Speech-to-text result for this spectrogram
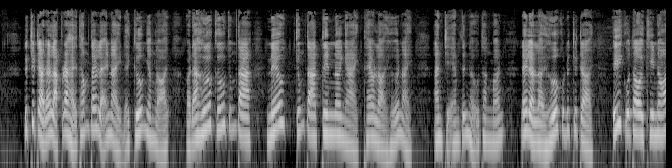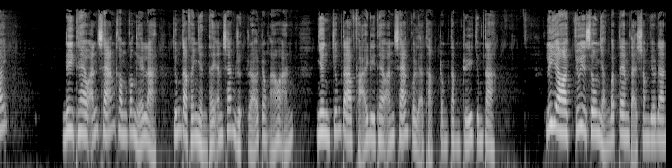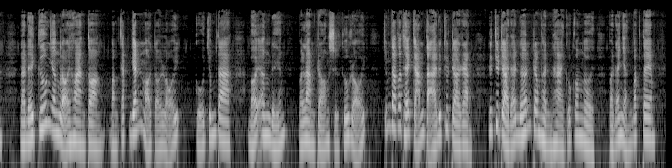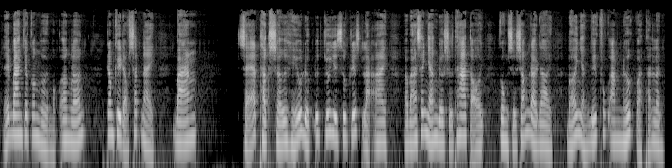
Đức Chúa Trời đã lập ra hệ thống tế lễ này để cứu nhân loại và đã hứa cứu chúng ta nếu chúng ta tin nơi Ngài theo lời hứa này. Anh chị em tín hữu thân mến, đây là lời hứa của Đức Chúa Trời. Ý của tôi khi nói đi theo ánh sáng không có nghĩa là chúng ta phải nhìn thấy ánh sáng rực rỡ trong ảo ảnh, nhưng chúng ta phải đi theo ánh sáng của lẽ thật trong tâm trí chúng ta. Lý do Chúa Giêsu nhận bắp tem tại sông giô đanh là để cứu nhân loại hoàn toàn bằng cách gánh mọi tội lỗi của chúng ta bởi ân điển và làm trọn sự cứu rỗi. Chúng ta có thể cảm tạ Đức Chúa Trời rằng Đức Chúa Trời đã đến trong hình hài của con người và đã nhận bắp tem để ban cho con người một ơn lớn. Trong khi đọc sách này, bạn sẽ thật sự hiểu được Đức Chúa Giêsu Christ là ai và bạn sẽ nhận được sự tha tội cùng sự sống đời đời bởi nhận biết phúc âm nước và thánh linh.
